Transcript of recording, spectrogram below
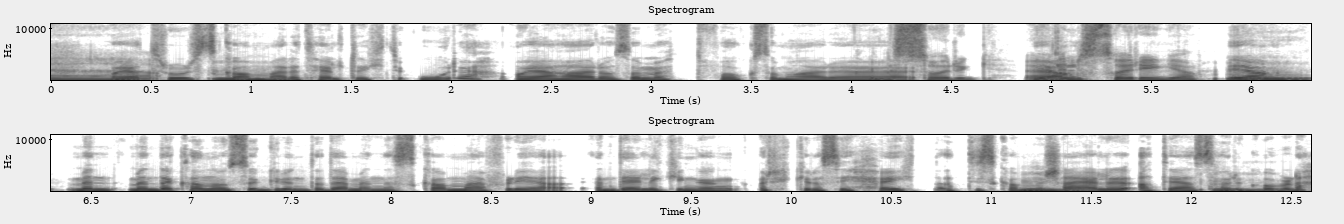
Og jeg tror skam Mm. er et helt riktig ord, jeg. Og jeg har også møtt folk som har eh, Eller sorg. Ja. Eller sorg, ja. Ja, Mm. men, men det kan også grunnen til at jeg mener skam, er fordi en del ikke engang orker å si høyt at de skammer Mm. seg, eller at de har sorg Mm. over det.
